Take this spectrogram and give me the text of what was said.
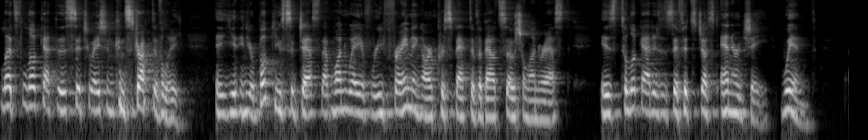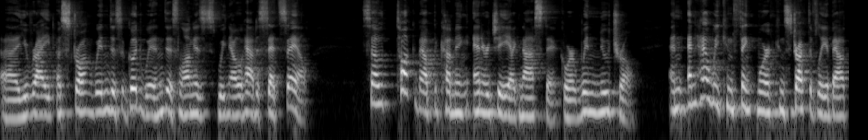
let's look at the situation constructively. Uh, in your book, you suggest that one way of reframing our perspective about social unrest is to look at it as if it's just energy, wind. Uh, you write, a strong wind is a good wind as long as we know how to set sail. So, talk about becoming energy agnostic or wind neutral and, and how we can think more constructively about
